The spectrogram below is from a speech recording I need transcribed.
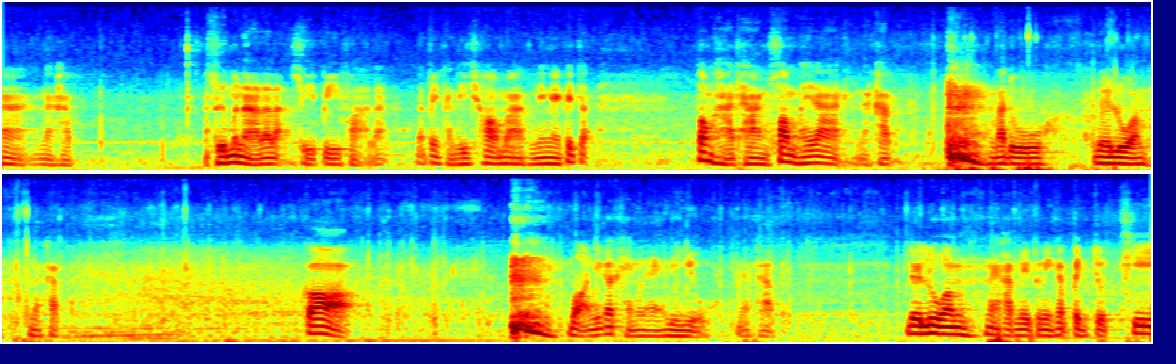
3,500 นะครับ ซื้อมานานแล้วล่ะ 4 ปีฝาแล้ว แล้วเป็นคันที่ชอบมาก ยังไงก็จะต้องหาทางซ่อมให้ได้นะครับ มาดูโดยรวมนะครับ ก็เบาะนี้ก็แข็งแรงดีอยู่นะครับ โดยรวมนะครับในตรงนี้ครับเป็นจุดที่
